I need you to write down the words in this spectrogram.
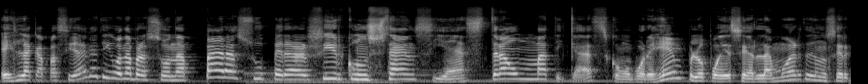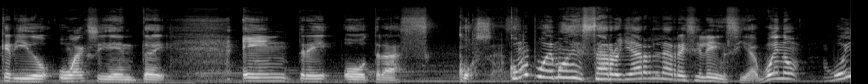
es la capacidad que tiene una persona para superar circunstancias traumáticas, como por ejemplo puede ser la muerte de un ser querido, un accidente, entre otras cosas. ¿Cómo podemos desarrollar la resiliencia? Bueno, voy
